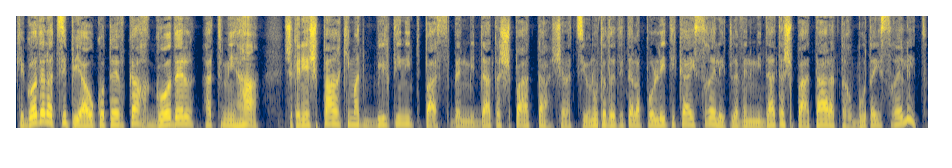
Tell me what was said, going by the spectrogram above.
כגודל הציפייה, הוא כותב כך, גודל התמיהה, שכן יש פער כמעט בלתי נתפס בין מידת השפעתה של הציונות הדתית על הפוליטיקה הישראלית לבין מידת השפעתה על התרבות הישראלית.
